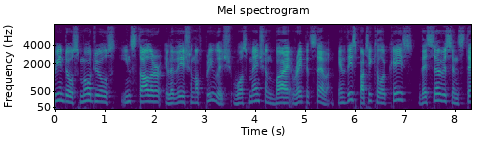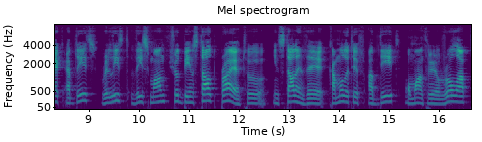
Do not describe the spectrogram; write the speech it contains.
Windows Modules installer elevation of privilege was mentioned by Rapid7. In this particular case, the service and stack updates released this month should be installed prior to installing the cumulative update or monthly rollup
